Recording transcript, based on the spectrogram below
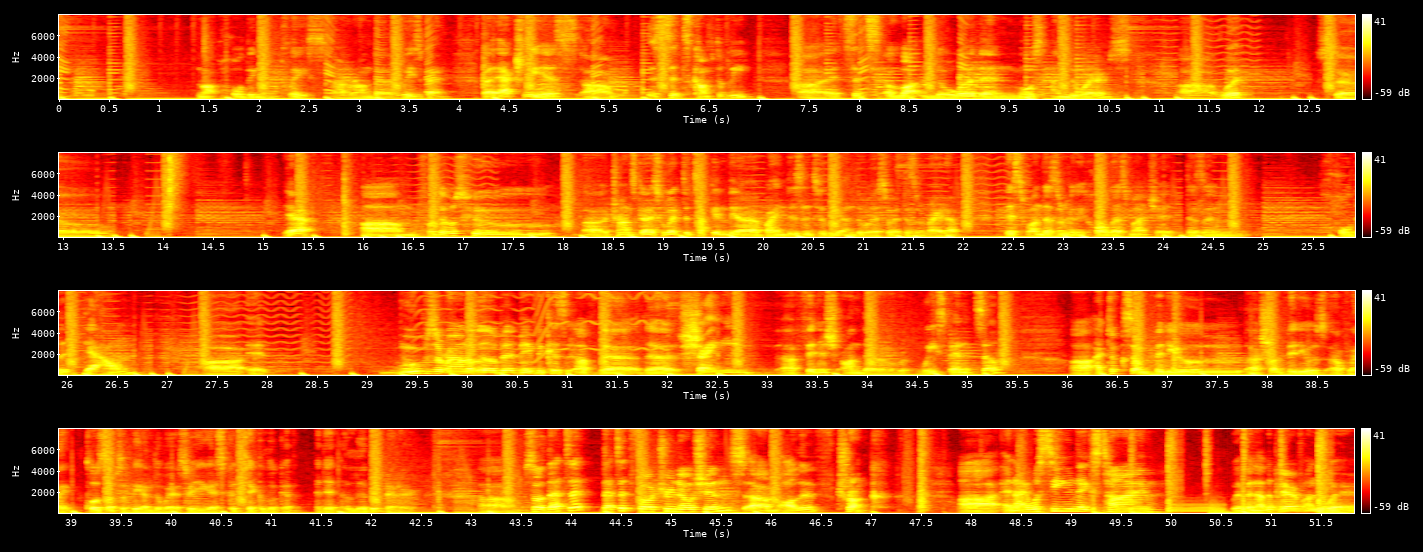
not holding in place around the waistband? But it actually is um, it sits comfortably. Uh, it sits a lot lower than most underwears uh, would. So yeah. Um, for those who uh, trans guys who like to tuck in their binders into the underwear so it doesn't ride up this one doesn't really hold as much it doesn't hold it down uh, it moves around a little bit, maybe because of the the shiny uh, finish on the waistband itself. Uh, I took some video, uh, short videos of like close-ups of the underwear so you guys could take a look at, at it a little bit better. Um, so that's it. That's it for True Notions um, Olive Trunk. Uh, and I will see you next time with another pair of underwear.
